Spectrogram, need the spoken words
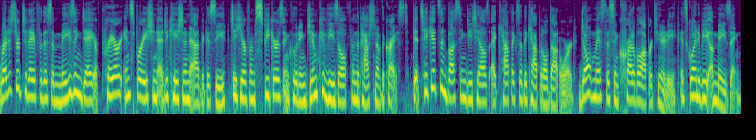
Register today for this amazing day of prayer, inspiration, education, and advocacy to hear from speakers including Jim Caviezel from the Passion of the Christ. Get tickets and busing details at catholicsatthecapitol.org. Don't miss this incredible opportunity. It's going to be amazing.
